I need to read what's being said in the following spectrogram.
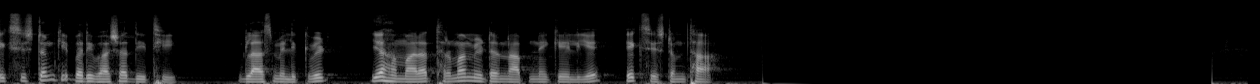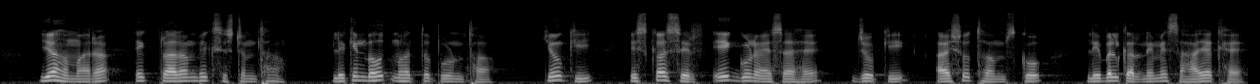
एक सिस्टम की परिभाषा दी थी। ग्लास में लिक्विड यह हमारा थर्मामीटर नापने के लिए एक सिस्टम था। यह हमारा एक प्रारंभिक सिस्टम था, लेकिन बहुत महत्वपूर्ण था, क्योंकि इसका सिर्फ़ एक गुण ऐसा है, जो कि आइसोथर्म्स को लेबल करने में सहायक है।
